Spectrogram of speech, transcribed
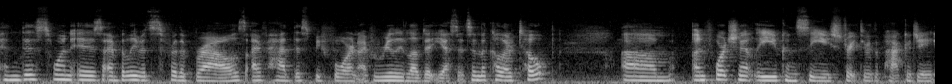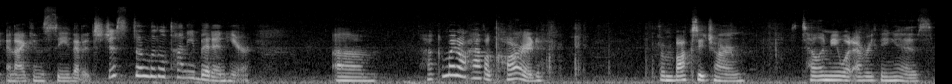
and this one is, I believe it's for the brows. I've had this before and I've really loved it. Yes, it's in the color taupe. Um, unfortunately, you can see straight through the packaging and I can see that it's just a little tiny bit in here. Um, how come I don't have a card from BoxyCharm telling me what everything is?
